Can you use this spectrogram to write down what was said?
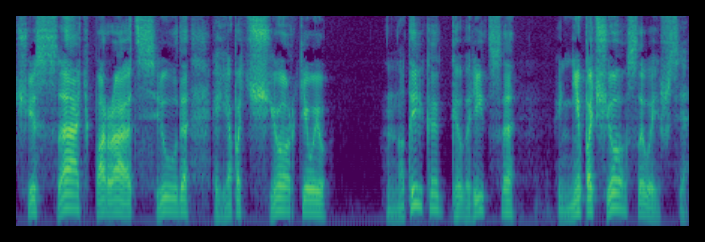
Чесать пора отсюда, я подчеркиваю. Но ты, как говорится, не почесываешься,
